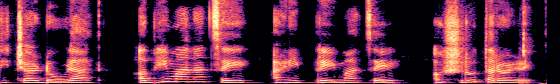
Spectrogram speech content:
तिच्या डोळ्यात अभिमानाचे आणि प्रेमाचे अश्रू तरळले.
